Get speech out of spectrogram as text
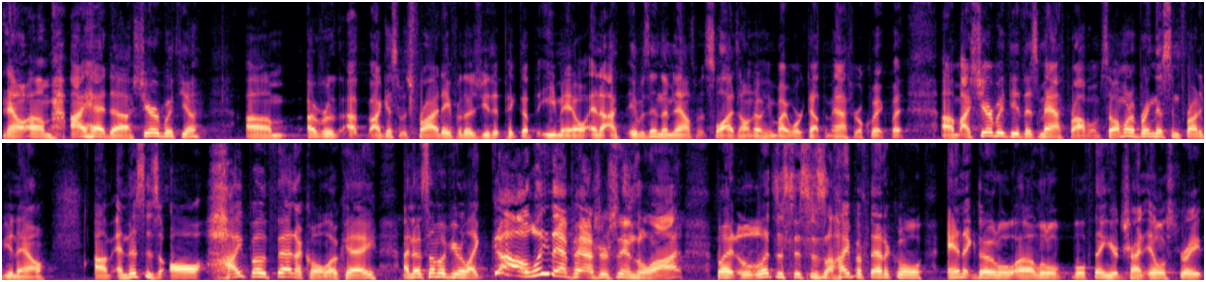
Now, um, I had uh, shared with you um, over, I guess it was Friday for those of you that picked up the email, and I, it was in the announcement slides. I don't know if anybody worked out the math real quick, but um, I shared with you this math problem. So I'm going to bring this in front of you now. Um, and this is all hypothetical, okay? I know some of you are like, golly, that pastor sins a lot. But let's just, this is a hypothetical, anecdotal uh, little, little thing here to try and illustrate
